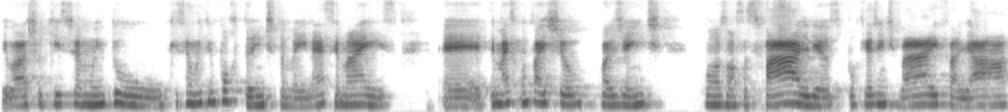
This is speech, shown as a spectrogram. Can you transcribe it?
eu acho que isso é muito, que isso é muito importante também, né? Ser mais, é, ter mais compaixão com a gente com as nossas falhas, porque a gente vai falhar,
